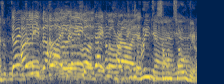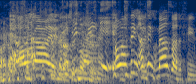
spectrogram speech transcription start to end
Is it, I believe the hype. believe the date on the front. didn't right. read it. Someone told me, right? All right. It's not true. Oh, I think I think Mel's had a few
